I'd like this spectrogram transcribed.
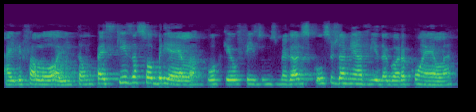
Aí ele falou, olha, então pesquisa sobre ela, porque eu fiz um dos melhores cursos da minha vida agora com ela.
